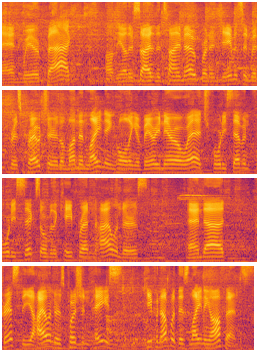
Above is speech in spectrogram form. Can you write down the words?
And we're back on the other side of the timeout. Brennan Jameson with Chris Croucher. The London Lightning holding a very narrow edge, 47 46 over the Cape Breton Highlanders. And uh, Chris, the Highlanders pushing pace, keeping up with this Lightning offense.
